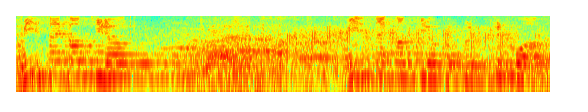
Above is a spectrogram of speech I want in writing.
« 1050 kilos. 1050 kilos pour turquoise.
